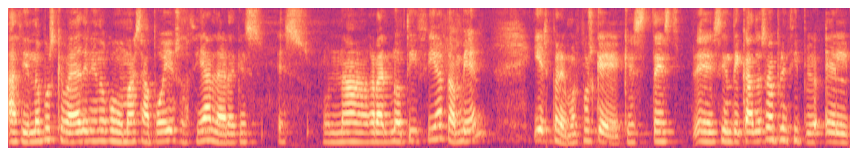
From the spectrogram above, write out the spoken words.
haciendo, pues que vaya teniendo como más apoyo social, la verdad que es, es una gran noticia también, y esperemos pues que, que este eh, sindicato sea al principio el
